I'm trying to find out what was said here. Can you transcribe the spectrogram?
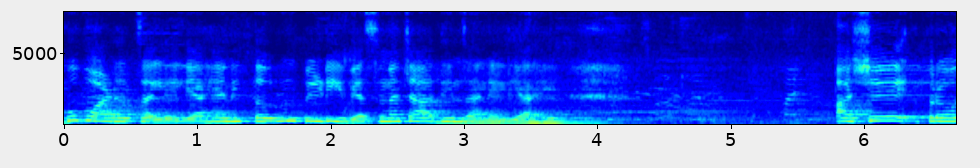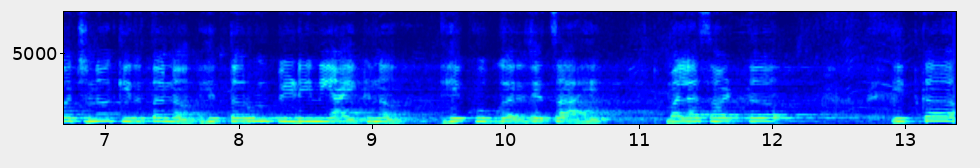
खूप वाढत चाललेली आहे आणि तरुण पिढी व्यसनाच्या अधीन झालेली आहे. असे प्रवचनं कीर्तनं हे तरुण पिढीने ऐकणं हे खूप गरजेचं आहे. मला असं वाटतं इतकं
